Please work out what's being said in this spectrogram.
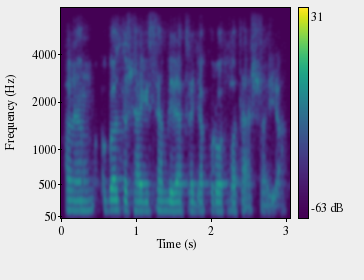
hanem a gazdasági szemléletre gyakorolt hatásaira.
